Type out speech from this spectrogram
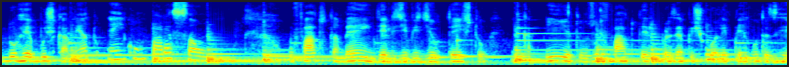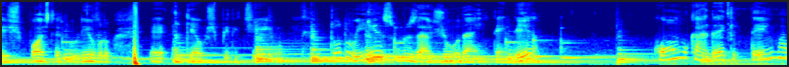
do rebuscamento em comparação. O fato também dele dividir o texto em capítulos, o fato dele, por exemplo, escolher perguntas e respostas no livro é, que é o Espiritismo, tudo isso nos ajuda a entender como Kardec tem uma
